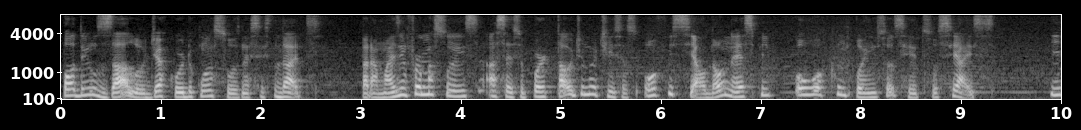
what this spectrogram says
podem usá-lo de acordo com as suas necessidades. Para mais informações, acesse o portal de notícias oficial da Unesp ou acompanhe suas redes sociais. E,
